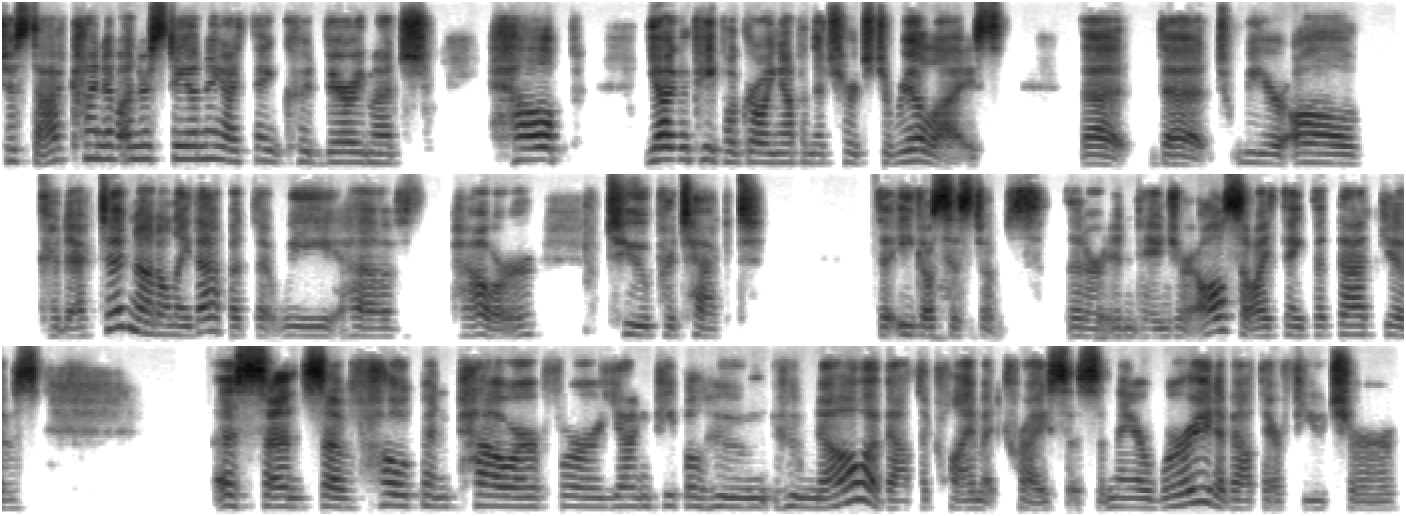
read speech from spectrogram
just that kind of understanding, I think could very much help young people growing up in the church to realize that that we are all connected. Not only that, but that we have power to protect the ecosystems that are in danger. Also, I think that that gives a sense of hope and power for young people who who know about the climate crisis and they are worried about their future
